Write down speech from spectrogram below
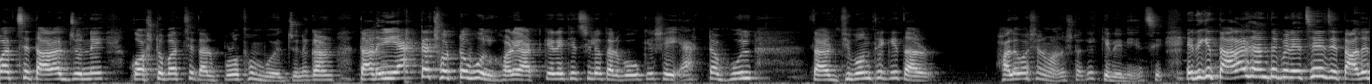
পাচ্ছে তারার জন্যে, কষ্ট পাচ্ছে তার প্রথম বউয়ের জন্য। কারণ তার এই একটা ছোট্ট ভুল, ঘরে আটকে রেখেছিল তার বউকে, সেই একটা ভুল তার জীবন থেকে তার ভালোবাসার মানুষটাকে কেড়ে নিয়েছে। এদিকে তারা জানতে পেরেছে যে তাদের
